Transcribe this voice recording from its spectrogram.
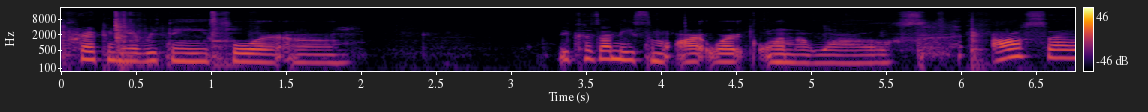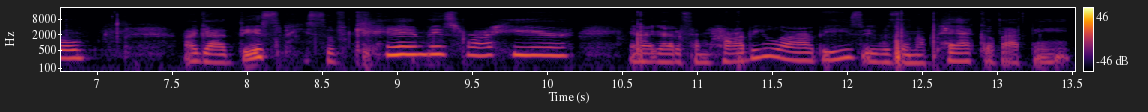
prepping everything for, um, because I need some artwork on my walls. Also, I got this piece of canvas right here. And I got it from Hobby Lobby's. It was in a pack of, I think,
